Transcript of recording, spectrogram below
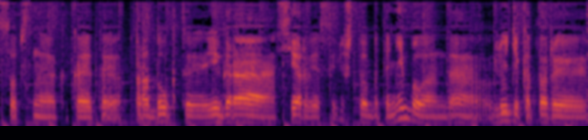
собственная какая-то продукт, игра, сервис или что бы то ни было, да, люди, которые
